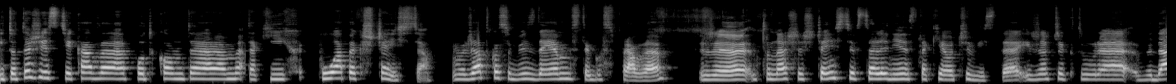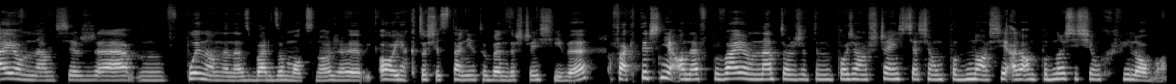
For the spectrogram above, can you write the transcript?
I to też jest ciekawe pod kątem takich pułapek szczęścia. Rzadko sobie zdajemy z tego sprawę, że to nasze szczęście wcale nie jest takie oczywiste i rzeczy, które wydają nam się, że mm, wpłyną na nas bardzo mocno, że o, jak to się stanie, to będę szczęśliwy. Faktycznie one wpływają na to, że ten poziom szczęścia się podnosi, ale on podnosi się chwilowo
